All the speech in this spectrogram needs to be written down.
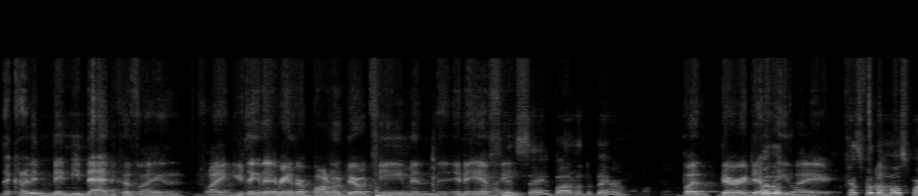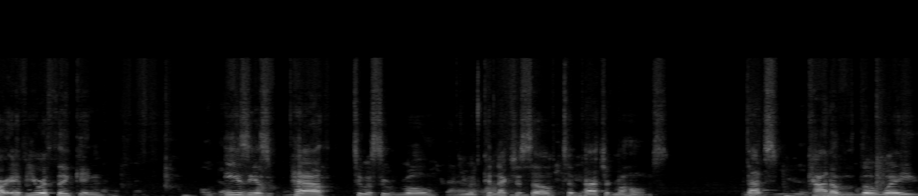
That kind of made me mad because like, like you think that Ravens are a bottom of the barrel team in the, in the I didn't AFC, say bottom of the barrel but they're definitely like. because for the Oh. most part, if you were thinking easiest path to a Super Bowl, you would connect yourself to Patrick Mahomes. That's kind of the way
